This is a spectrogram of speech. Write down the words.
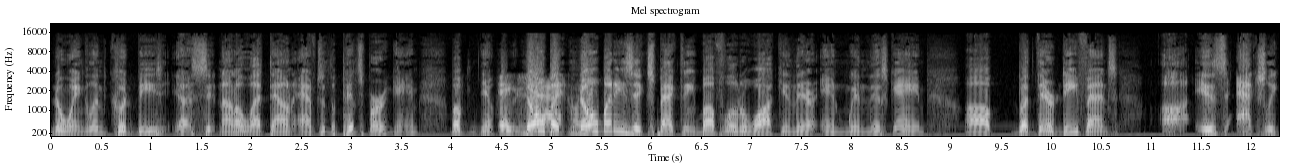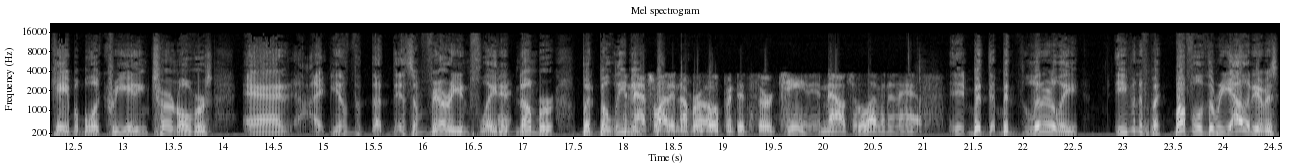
New England could be uh, sitting on a letdown after the Pittsburgh game, but you know nobody nobody's expecting Buffalo to walk in there and win this game. Uh, but their defense uh, is actually capable of creating turnovers, and I, you know the, the, it's a very inflated number. But believe And me, that's why the number opened at thirteen, and now it's at eleven and a half. it- but but literally, even if Buffalo, the reality of it is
